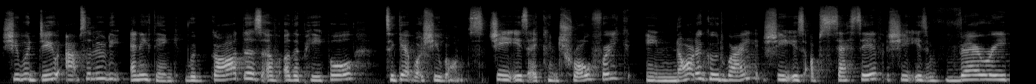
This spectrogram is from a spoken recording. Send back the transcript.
she would do absolutely anything, regardless of other people, to get what she wants. She is a control freak in not a good way. She is obsessive. She is very,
